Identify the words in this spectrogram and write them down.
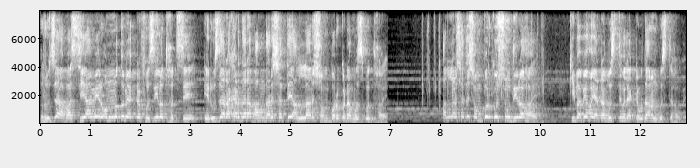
রোজা বা সিয়ামের অন্যতম একটা ফজিলত হচ্ছে এই রোজা রাখার দ্বারা বান্দার সাথে আল্লাহর সম্পর্কটা মজবুত হয়। আল্লাহর সাথে সম্পর্ক সুদৃঢ় হয়। কীভাবে হয় এটা বুঝতে হলে একটা উদাহরণ বুঝতে হবে।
